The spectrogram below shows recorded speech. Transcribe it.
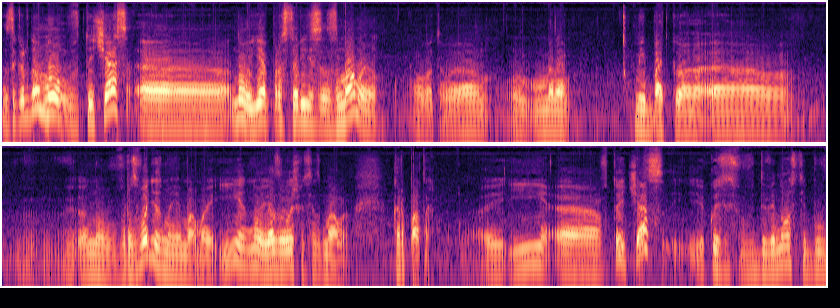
За кордон, ну, в той час, е, ну, я просто ріс з мамою. От, е, у мене мій батько е, ну, в розводі з моєю мамою, і ну, я залишився з мамою в Карпатах. І е, в той час, якось в 90-ті, був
